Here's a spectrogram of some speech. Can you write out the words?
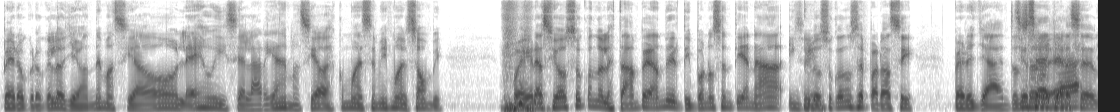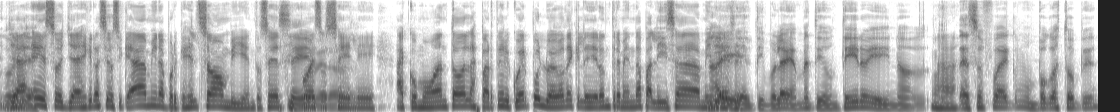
pero creo que lo llevan demasiado lejos y se alarga demasiado. Es como ese mismo del zombie. Fue gracioso cuando le estaban pegando y el tipo no sentía nada, incluso cuando se paró así. Pero ya, Sí, entonces o sea, era ya, ese- ya oye, eso ya es gracioso. Y que, ah, mira, porque es el zombie. Entonces el Sí, tipo, eso pero- se le acomodan todas las partes del cuerpo luego de que le dieron tremenda paliza a no, y el tipo le habían metido un tiro y no. Ajá. Eso fue como un poco estúpido.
